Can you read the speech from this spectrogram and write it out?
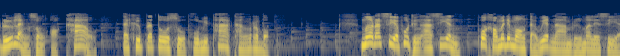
หรือแหล่งส่งออกข้าว แต่คือประตูสู่ภูมิภาคทั้งระบบ เมื่อรัสเซียพูดถึงอาเซียน พวกเขาไม่ได้มองแต่เวียดนามหรือมาเลเซีย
